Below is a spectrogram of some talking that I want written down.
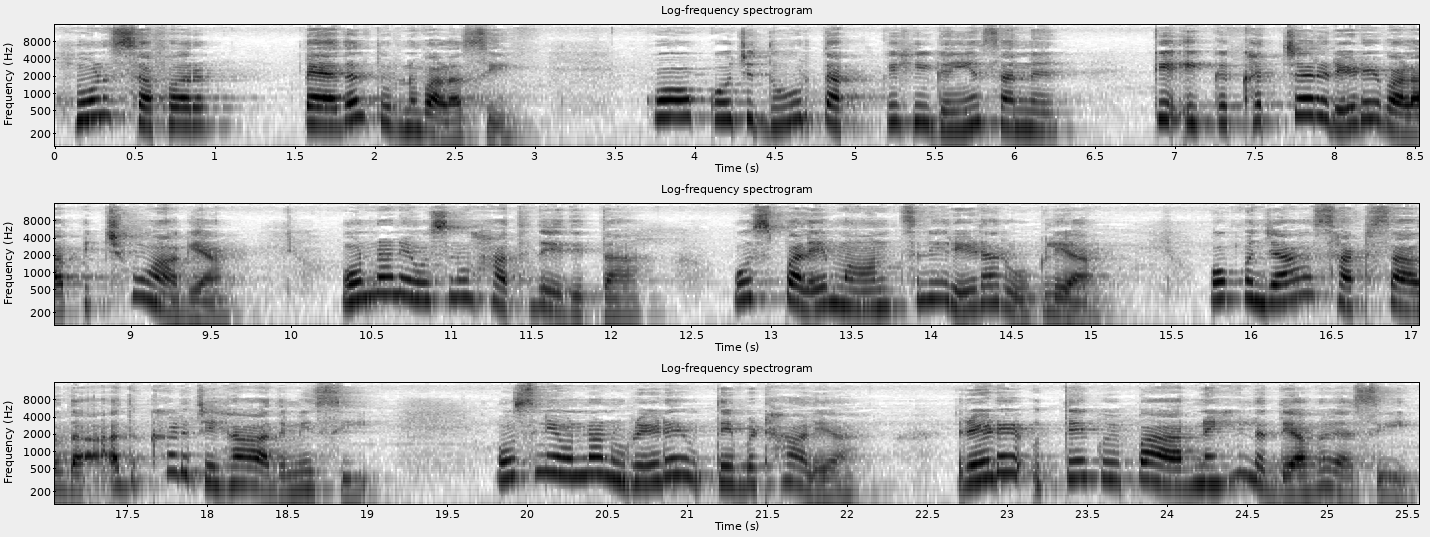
ਹੁਣ ਸਫ਼ਰ ਪੈਦਲ ਤੁਰਨ ਵਾਲਾ ਸੀ। ਕੋ ਕੁਝ ਦੂਰ ਤੱਕ ਹੀ ਗਏ ਸਨ ਕਿ ਇੱਕ ਖੱਚਰ ਰੇੜੇ ਵਾਲਾ ਪਿੱਛੋਂ ਆ ਗਿਆ। ਉਹਨਾਂ ਨੇ ਉਸ ਨੂੰ ਹੱਥ ਦੇ ਦਿੱਤਾ। ਉਸ ਭਲੇ ਮਾਨਸ ਨੇ ਰੇੜਾ ਰੋਕ ਲਿਆ। ਉਹ 50-60 ਸਾਲ ਦਾ ਅਧਖੜ ਜਿਹਾ ਆਦਮੀ ਸੀ। ਉਸ ਨੇ ਉਹਨਾਂ ਨੂੰ ਰੇੜੇ ਉੱਤੇ ਬਿਠਾ ਲਿਆ। ਰੇੜੇ ਉੱਤੇ ਕੋਈ ਭਾਰ ਨਹੀਂ ਲੱਦਿਆ ਹੋਇਆ ਸੀ।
